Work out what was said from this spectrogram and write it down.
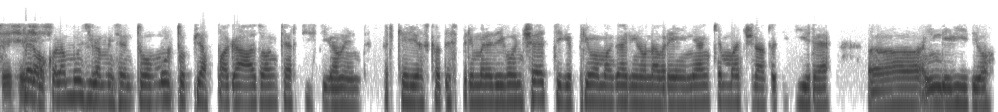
Sì, sì, Però sì. con la musica mi sento molto più appagato anche artisticamente, perché riesco ad esprimere dei concetti che prima magari non avrei neanche immaginato di dire eh, in dei video.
